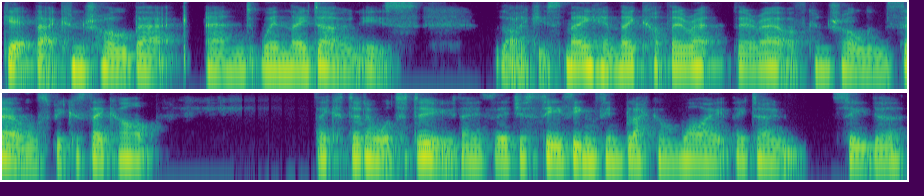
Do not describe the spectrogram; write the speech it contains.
get that control back. And when they don't it's like it's mayhem. They cut they're at, they're out of control themselves because they can't they don't know what to do. They they just see things in black and white. They don't see the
